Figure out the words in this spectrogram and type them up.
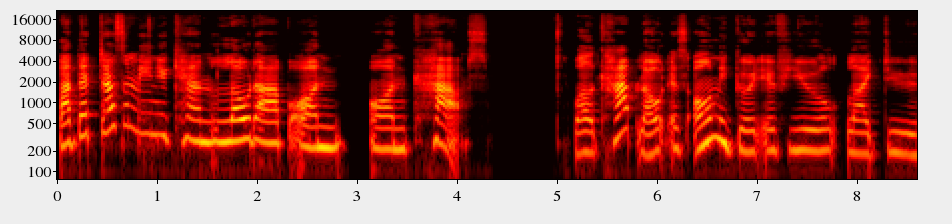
But that doesn't mean you can load up on, on carbs. Well, carb load is only good if you like do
